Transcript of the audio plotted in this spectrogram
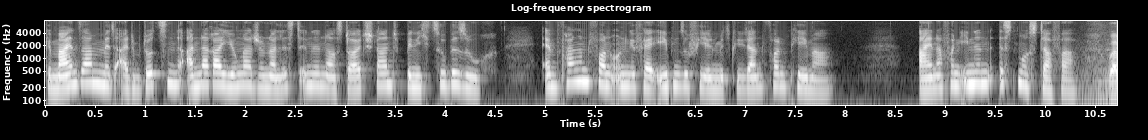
Gemeinsam mit einem Dutzend anderer junger JournalistInnen aus Deutschland bin ich zu Besuch, empfangen von ungefähr ebenso vielen Mitgliedern von PEMA einer von ihnen ist Mustafa. Uh,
